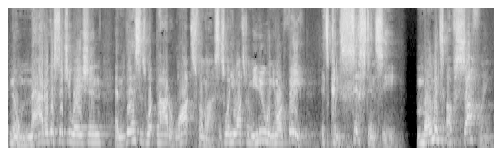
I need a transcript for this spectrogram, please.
no matter the situation. And this is what God wants from us. It's what He wants from you and your faith. It's consistency. Moments of suffering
